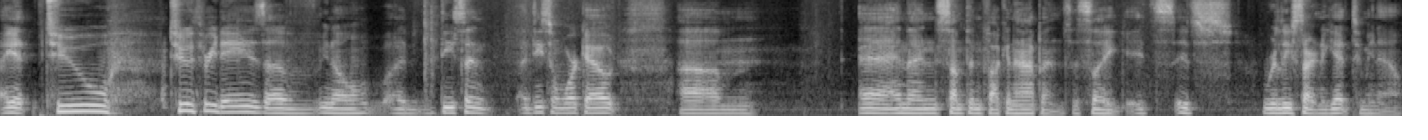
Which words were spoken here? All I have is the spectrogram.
I get two two three days of you know a decent a decent workout, um, and then something fucking happens. It's like it's it's really starting to get to me now.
